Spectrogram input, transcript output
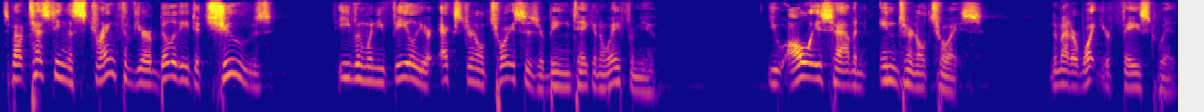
It's about testing the strength of your ability to choose even when you feel your external choices are being taken away from you. You always have an internal choice, no matter what you're faced with.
